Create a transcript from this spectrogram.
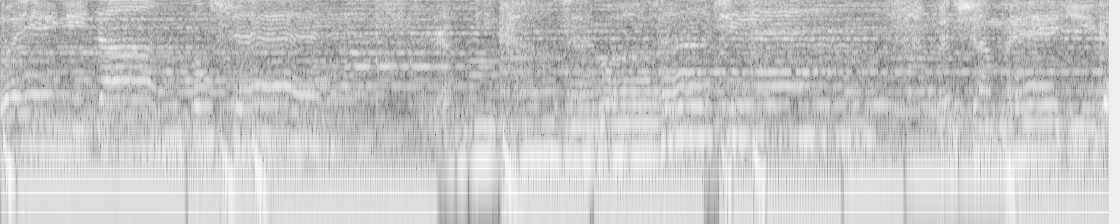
为你挡风雪，让你靠在我的肩，分享每一个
